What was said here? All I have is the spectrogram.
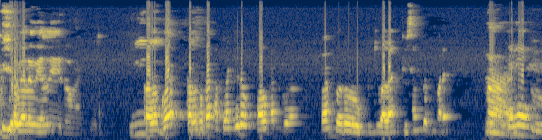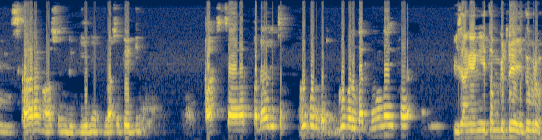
iya wele wele dong anjir. Kalau gua, kalau gua kan apalagi lu tahu kan gua kan baru jualan pisang tuh kemarin. nah Eh, sekarang langsung begini, langsung kayak gini. Pasar, padahal itu gue baru gue baru baru mulai pak. Pisang yang hitam gede itu bro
